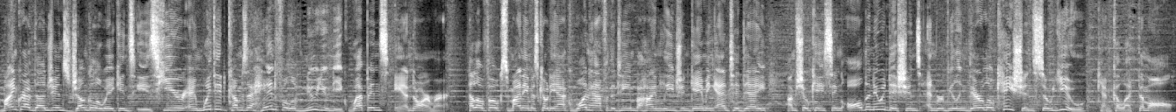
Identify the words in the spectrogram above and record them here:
Minecraft Dungeons Jungle Awakens is here, and with it comes a handful of new unique weapons and armor. Hello folks, my name is Kodiak, one half of the team behind Legion Gaming, and today I'm showcasing all the new additions and revealing their locations so you can collect them all.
